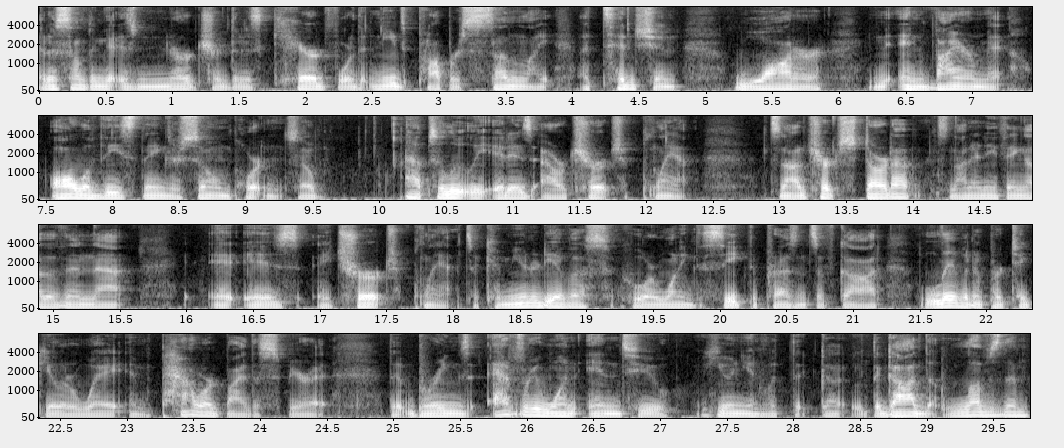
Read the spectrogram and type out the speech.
It is something that is nurtured, that is cared for, that needs proper sunlight, attention, water, environment. All of these things are so important. So, absolutely, it is our church plant. It's not a church startup, it's not anything other than that. It is a church plant. It's a community of us who are wanting to seek the presence of God, live in a particular way, empowered by the Spirit that brings everyone into union with the God, the God that loves them,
